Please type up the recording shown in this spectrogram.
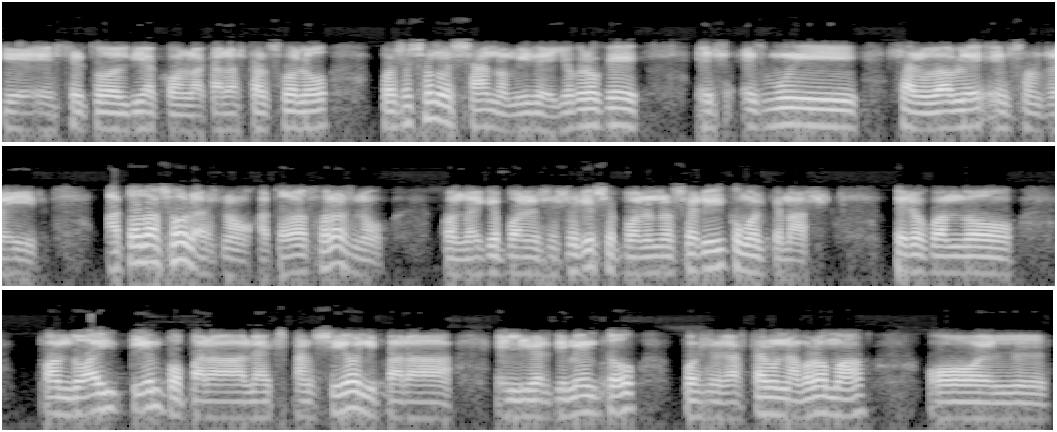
que esté todo el día con la cara hasta el suelo, pues eso no es sano, mire. Yo creo que es, es muy saludable el sonreír. A todas horas no, a todas horas no cuando hay que ponerse serio se pone uno serio y como el que más. Pero cuando cuando hay tiempo para la expansión y para el divertimento pues el gastar una broma o el,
